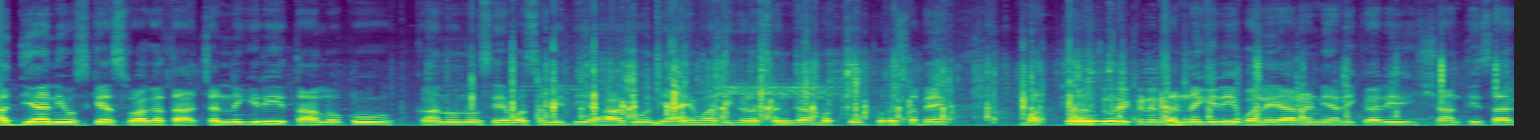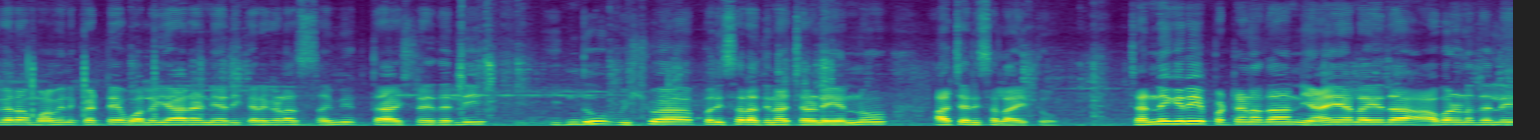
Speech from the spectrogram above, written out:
ಆದ್ಯ ನ್ಯೂಸ್ಗೆ ಸ್ವಾಗತ. ಚನ್ನಗಿರಿ ತಾಲೂಕು ಕಾನೂನು ಸೇವಾ ಸಮಿತಿ ಹಾಗೂ ನ್ಯಾಯವಾದಿಗಳ ಸಂಘ ಮತ್ತು ಪುರಸಭೆ ಮತ್ತು ಚನ್ನಗಿರಿ ವಲಯಾರಣ್ಯಾಧಿಕಾರಿ ಶಾಂತಿಸಾಗರ ಮಾವಿನಕಟ್ಟೆ ವಲಯಾರಣ್ಯಾಧಿಕಾರಿಗಳ ಸಂಯುಕ್ತ ಆಶ್ರಯದಲ್ಲಿ ಇಂದು ವಿಶ್ವ ಪರಿಸರ ದಿನಾಚರಣೆಯನ್ನು ಆಚರಿಸಲಾಯಿತು. ಚನ್ನಗಿರಿ ಪಟ್ಟಣದ ನ್ಯಾಯಾಲಯದ ಆವರಣದಲ್ಲಿ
